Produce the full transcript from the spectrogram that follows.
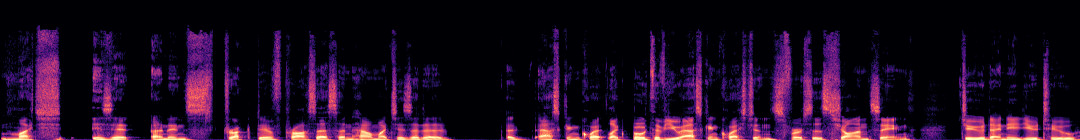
much is it an instructive process, and how much is it a, a asking que- like both of you asking questions versus Sean saying, "Jude, I need you to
